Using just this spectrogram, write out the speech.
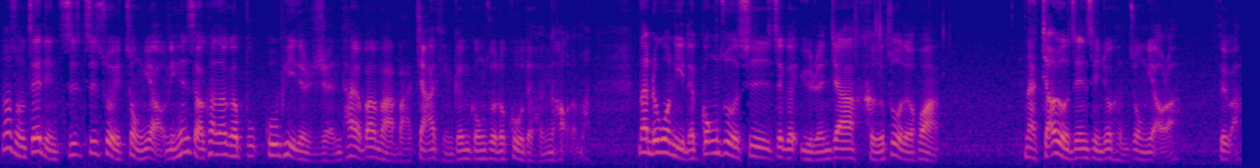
那从这一点之之所以重要，你很少看到个不孤僻的人，他有办法把家庭跟工作都顾得很好了嘛？那如果你的工作是这个与人家合作的话，那交友这件事情就很重要了，对吧？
